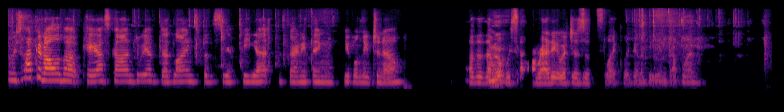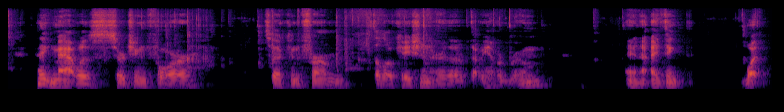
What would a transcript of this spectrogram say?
Are we talking all about ChaosCon? Do we have deadlines for the CFP yet? Is there anything people need to know? Other than what we said already, which is it's likely going to be in Dublin. I think Matt was searching for, to confirm the location or the, that we have a room. And I think what,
